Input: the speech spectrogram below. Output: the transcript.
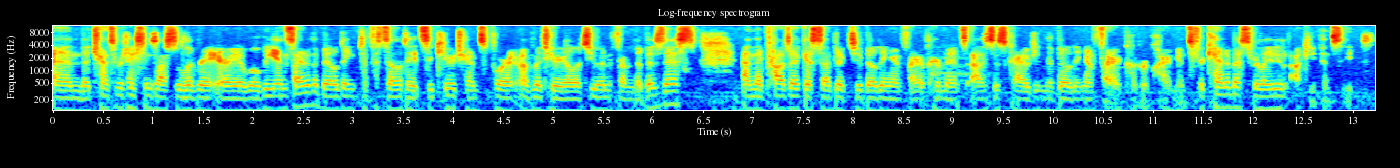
and the transportation slash delivery area will be inside of the building to facilitate secure transport of material to and from the business. And the project is subject to building and fire permits as described in the building and fire code requirements for cannabis related occupancies.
